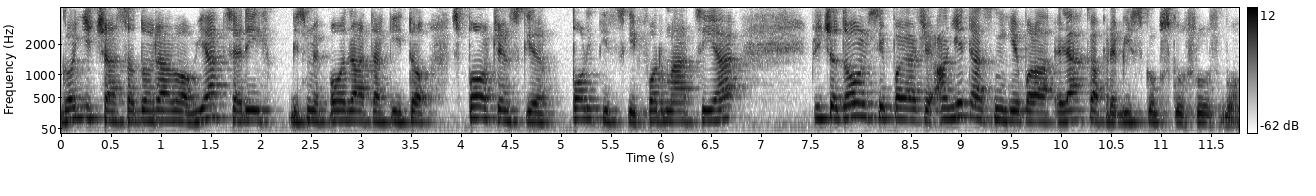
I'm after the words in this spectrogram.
Godiča sa dohráva v viacerých, by sme povedali, takýchto spoločenských politických formáciách, Pričom dovolím si povedať, že ani jedna z nich nebola ľahká pre biskupskú službu.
